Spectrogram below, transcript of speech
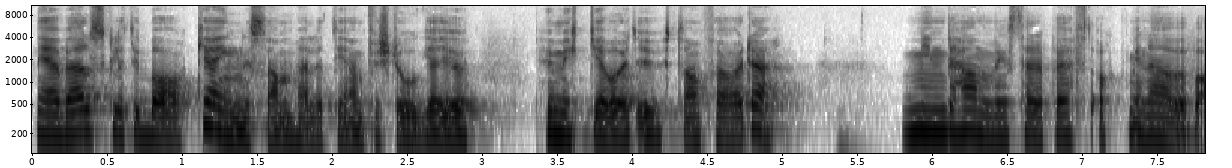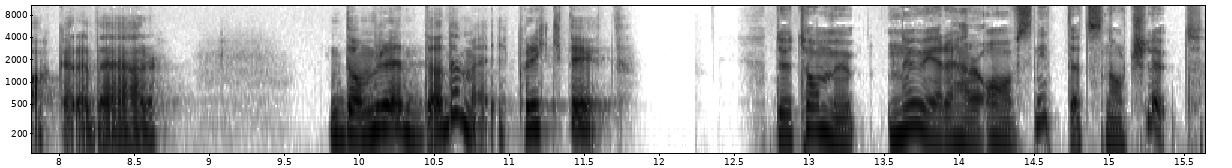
När jag väl skulle tillbaka in i samhället igen förstod jag ju hur mycket jag varit utanför det. Min behandlingsterapeut och min övervakare, det är, de räddade mig på riktigt. Du Tommy, nu är det här avsnittet snart slut.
